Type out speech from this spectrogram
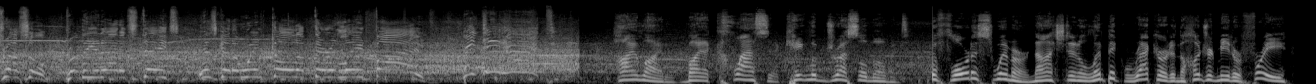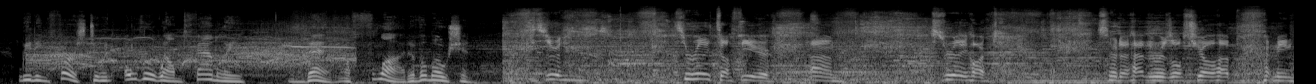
Dressel from the United States is going to win gold up there in lane five. He did it! Highlighted by a classic Caeleb Dressel moment. The Florida swimmer notched an Olympic record in the 100 meter free, leading first to an overwhelmed family and then a flood of emotion. It's, really, it's a really tough year. Um, was really hard. So to have the results show up, I mean,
